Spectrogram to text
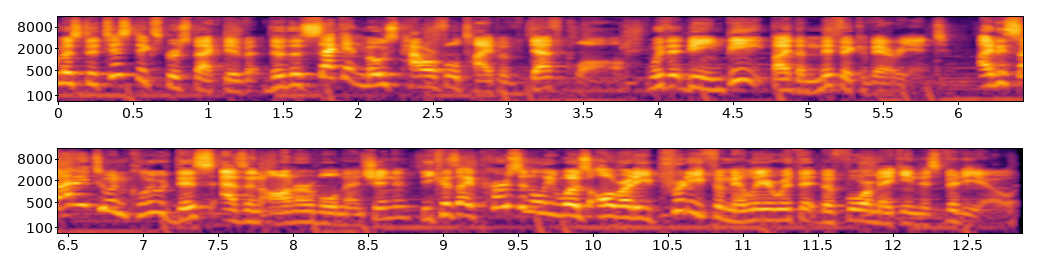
From a statistics perspective, they're the second most powerful type of Deathclaw, with it being beat by the Mythic variant. I decided to include this as an honorable mention because I personally was already pretty familiar with it before making this video,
